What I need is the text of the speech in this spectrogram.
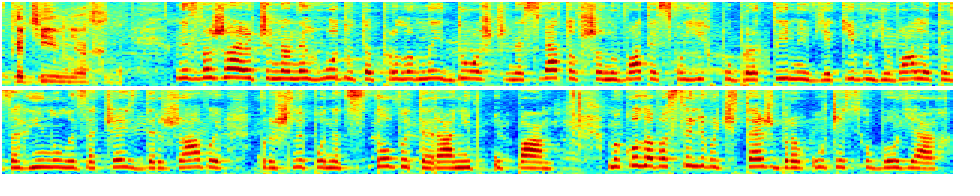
в катівнях. Незважаючи на негоду та проливний дощ, на свято вшанувати своїх побратимів, які воювали та загинули за честь держави, прийшли понад 100 ветеранів УПА. Микола Васильович теж брав участь у боях.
